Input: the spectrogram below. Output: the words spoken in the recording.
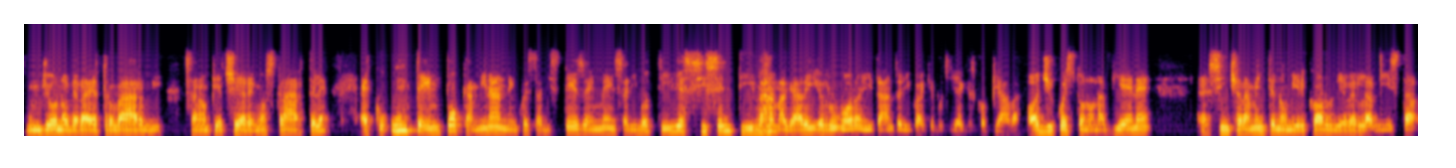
un giorno verrai a trovarmi, sarà un piacere mostrartele. Ecco, un tempo, camminando in questa distesa immensa di bottiglie, si sentiva magari il rumore ogni tanto di qualche bottiglia che scoppiava. Oggi questo non avviene, eh, sinceramente non mi ricordo di averla vista,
